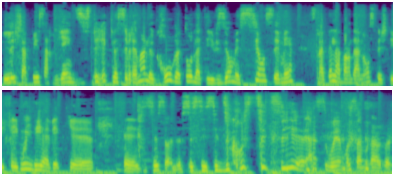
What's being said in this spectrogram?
L'échappée, ça revient district. C'est vraiment le gros retour de la télévision. Mais si on s'aimait, te rappelles la bande-annonce que je t'ai fait Oui. écouter avec, euh, euh, c'est ça, là. C'est, du croustiti euh, à souhait. Moi, ça me rend heureuse.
